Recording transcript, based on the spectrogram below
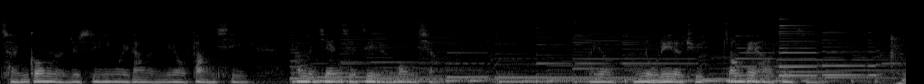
成功了？就是因为他们没有放弃，他们坚持自己的梦想，还有很努力的去装备好自己，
